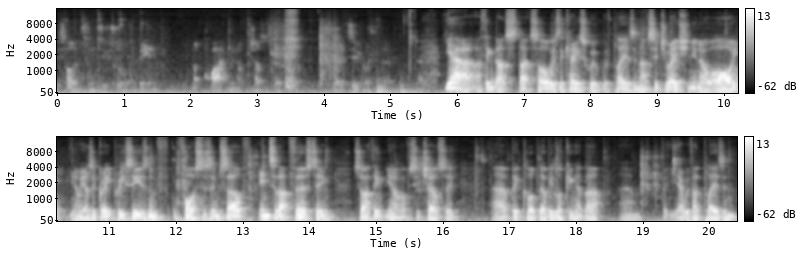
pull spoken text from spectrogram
it's fallen between two stools of being not quite good enough for Chelsea still, really too good for, you know, Yeah, I think that's that's always the case with, with players in that situation, you know, or you know he has a great pre-season and forces himself into that first team. So I think you know obviously Chelsea, uh, big club, they'll be looking at that. Um, but yeah, we've had players in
